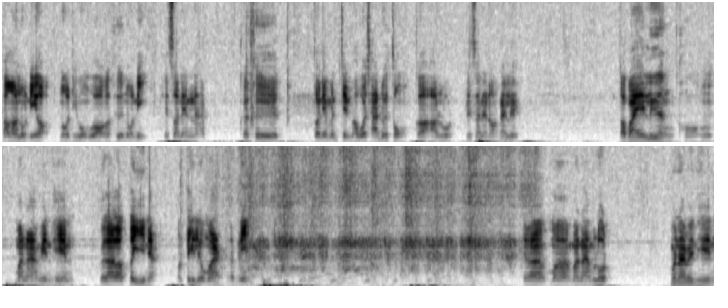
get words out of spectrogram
ต้องเอาโหนดนี้ออกโหนดที่ผมบอกก็คือโหนดนี้ resonance นะครับ ก็คือตัวนี้มันเจน power charge โดยตรง ก็เอาโหนด resonance ออกได้เลย ต่อไปเรื่องของ mana maintain เวลาเราตีเนี่ย มันตีเร็วมากแบบนี้เห็นไหมว่ามานามลดมานาเป็นเทน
